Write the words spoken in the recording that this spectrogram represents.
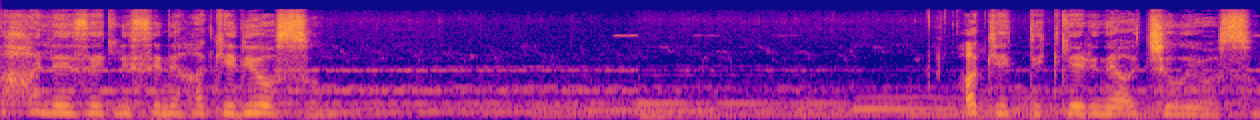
daha lezzetlisini hak ediyorsun. Hak ettiklerine açılıyorsun.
